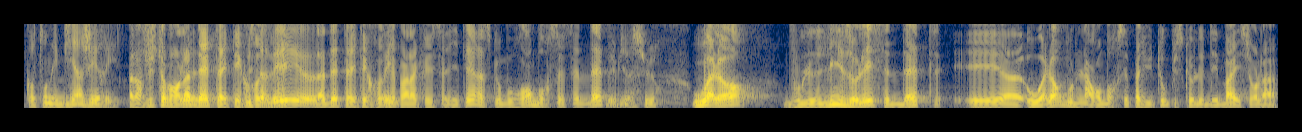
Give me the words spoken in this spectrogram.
quand on est bien géré. Alors justement, la Euh, dette a été vous creusée. savez, euh, la dette a été creusée oui. par la crise sanitaire. Est-ce que vous remboursez cette dette Mais bien sûr. Ou alors vous l'isolez cette dette et euh, ou alors vous ne la remboursez pas du tout puisque le débat est sur la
